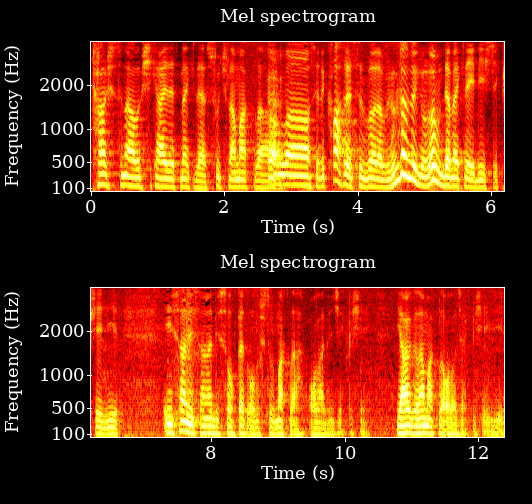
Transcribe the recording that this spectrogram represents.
karşısına alıp şikayet etmekle, suçlamakla, Evet. Allah seni kahretsin böyle demekle değişecek bir şey değil. İnsan insana bir sohbet oluşturmakla olabilecek bir şey. Yargılamakla olacak bir şey değil.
